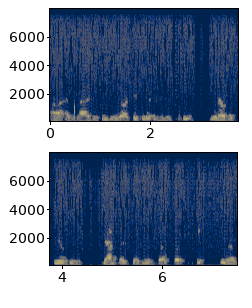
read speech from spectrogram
uh, as a guy who can be articulate and he needs to be. You know, but still be down to earth, still be himself. But it's, you know,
